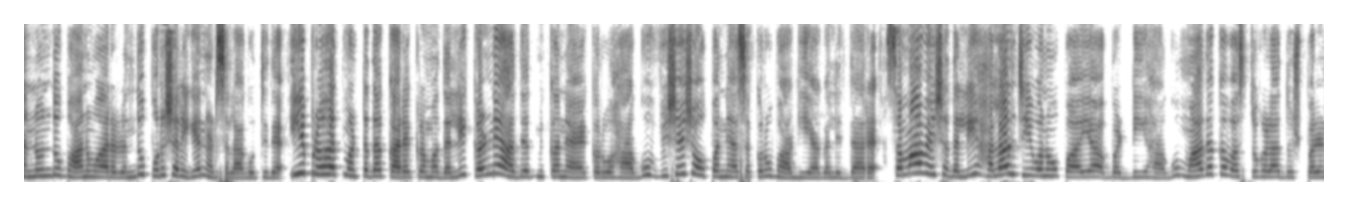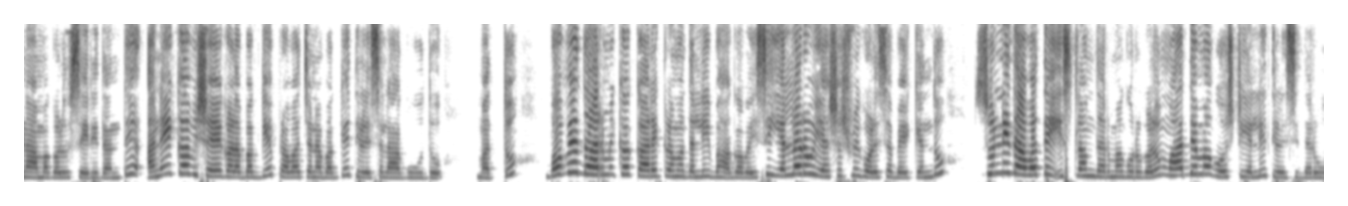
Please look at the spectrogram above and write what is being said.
ಹನ್ನೊಂದು ಭಾನುವಾರರಂದು ಪುರುಷರಿಗೆ ನಡೆಸಲಾಗುತ್ತಿದೆ. ಈ ಬೃಹತ್ ಮಟ್ಟದ ಕಾರ್ಯಕ್ರಮದಲ್ಲಿ ಗಣ್ಯ ಆಧ್ಯಾತ್ಮಿಕ ನಾಯಕರು ಹಾಗೂ ವಿಶೇಷ ಉಪನ್ಯಾಸಕರು ಭಾಗಿಯಾಗಲಿದ್ದಾರೆ. ಸಮಾವೇಶದಲ್ಲಿ ಹಲಾಲ್ ಜೀವನೋಪಾಯ, ಬಡ್ಡಿ ಹಾಗೂ ಮಾದಕ ವಸ್ತುಗಳ ದುಷ್ಪರಿಣಾಮಗಳು ಸೇರಿದಂತೆ ಅನೇಕ ವಿಷಯಗಳ ಬಗ್ಗೆ ಪ್ರವಚನ ಬಗ್ಗೆ ತಿಳಿಸಲಾಗುವುದು. ಮತ್ತು ಭವ್ಯ ಧಾರ್ಮಿಕ ಕಾರ್ಯಕ್ರಮದಲ್ಲಿ ಭಾಗವಹಿಸಿ ಎಲ್ಲರೂ ಯಶಸ್ವಿಗೊಳಿಸಬೇಕೆಂದು ಸುನ್ನಿ ದಾವತೆ ಇಸ್ಲಾಂ ಧರ್ಮಗುರುಗಳು ಮಾಧ್ಯಮ ಗೋಷ್ಠಿಯಲ್ಲಿ ತಿಳಿಸಿದರು.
